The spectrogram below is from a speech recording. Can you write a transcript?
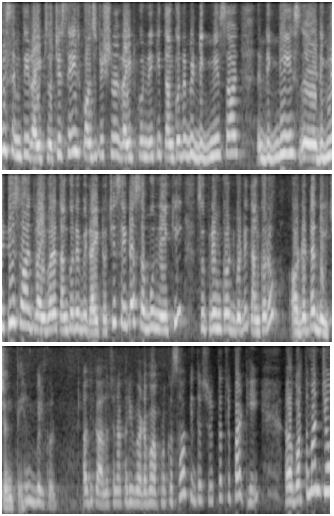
भी सेम रईट अच्छे से कन्स्टिट्यूशनल रईट को लेकिन भी डिग्नी डिग्निट रही रईट अच्छे से सब नहीं कि सुप्रीमकोर्ट गोटे अर्डरटा दे बिल्कुल अधिक आलोचना करी मैडम आप किंतु श्रीयुक्त त्रिपाठी बर्तमान जो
